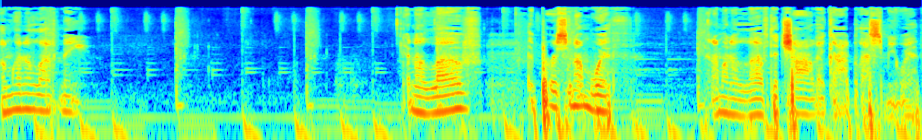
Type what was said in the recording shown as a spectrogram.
I'm going to love me. And I love the person I'm with. And I'm going to love the child that God blessed me with.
